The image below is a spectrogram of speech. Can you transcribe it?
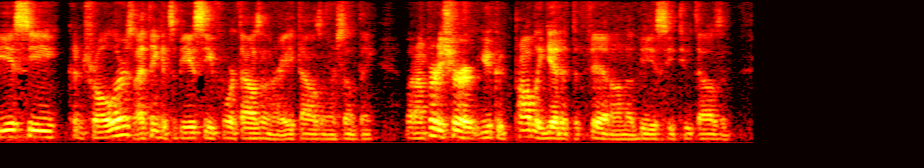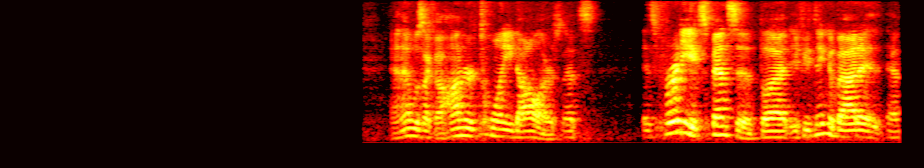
BAC controllers. I think it's BAC 4000 or 8000 or something. But I'm pretty sure you could probably get it to fit on a BAC 2000. And that was like $120. That's it's pretty expensive, but if you think about it, uh,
